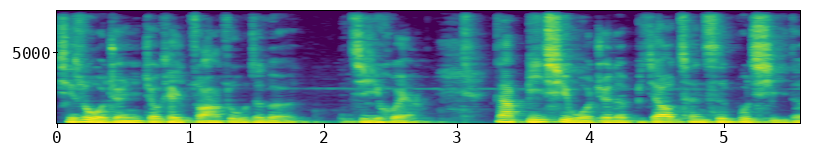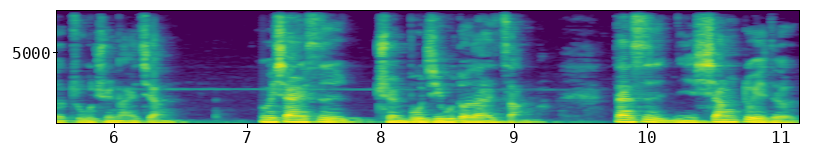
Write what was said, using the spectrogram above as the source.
其实我觉得你就可以抓住这个机会啊。那比起我觉得比较参差不齐的族群来讲，因为现在是全部几乎都在涨嘛，但是你相对的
